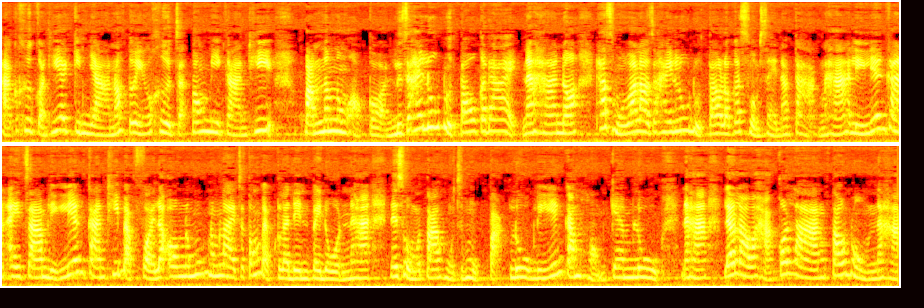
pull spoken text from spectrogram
ค่ะก็คือก่อนที่จะกินยาเนาะตัวเองก็คือจะต้องมีการที่ปั๊มน้ำนมออกก่อน หรือจะให้ลูกดูดเต้าก็ได้นะคะเนาะถ้าสมมติว่าเราจะให้ลูกดูดเต้าแล้วก็สวมใส่หน้ากากนะคะหลีกเลี่ยงการไอจามหลีกเลี่ยงการที่แบบฝอยละอองน้ำมูกน้ำลายจะต้องแบบกระเด็นไปโดนนะคะในส่วนของตาหูจมูกปากลูกหลีกเลี่งการหอมแก้มลูกนะคะ แล้วเราอะค่ะก็ล้างเต้านมนะคะ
